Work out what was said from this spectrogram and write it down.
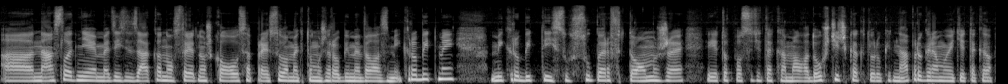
a následne medzi základnou strednou školou sa presúvame k tomu, že robíme veľa s mikrobitmi. Mikrobity sú super v tom, že je to v podstate taká malá doštička, ktorú keď naprogramujete, tak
